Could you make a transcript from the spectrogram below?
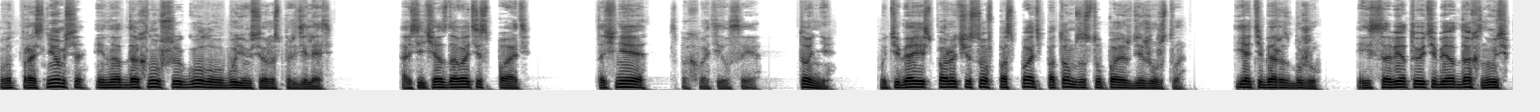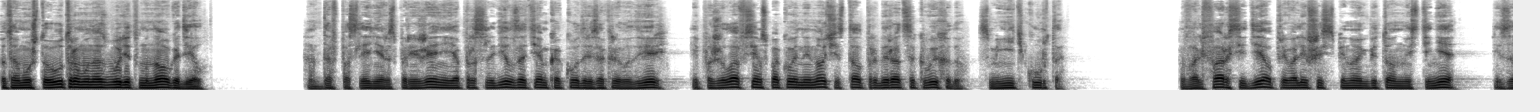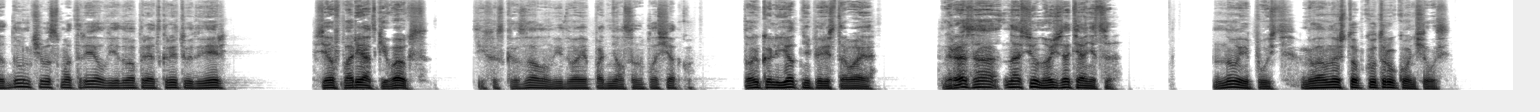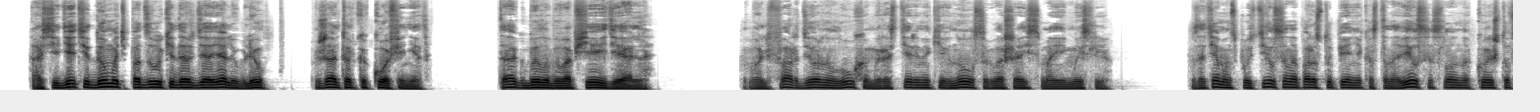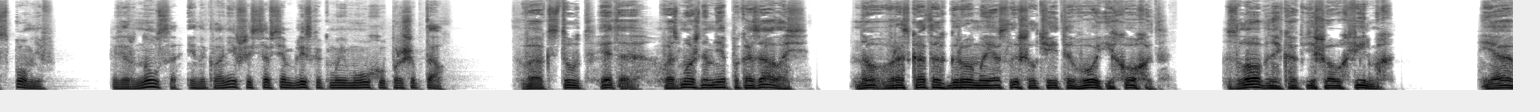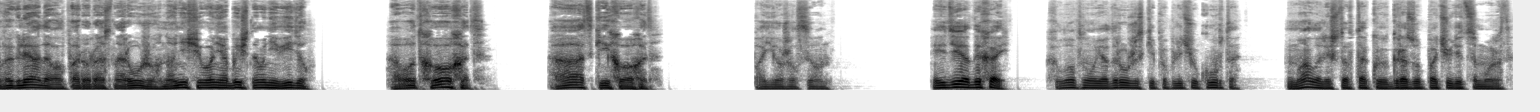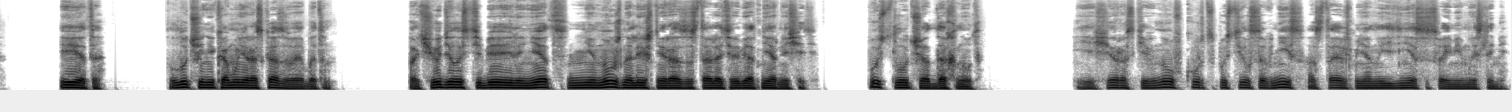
Вот проснемся и на отдохнувшую голову будем все распределять. А сейчас давайте спать. Точнее, — спохватился я, — Тонни, у тебя есть пара часов поспать, потом заступаешь в дежурство. Я тебя разбужу. И советую тебе отдохнуть, потому что утром у нас будет много дел. Отдав последнее распоряжение, я проследил за тем, как Одри закрыла дверь, и, пожелав всем спокойной ночи, стал пробираться к выходу, сменить Курта. Вальфар сидел, привалившись спиной к бетонной стене, и задумчиво смотрел в едва приоткрытую дверь. «Все в порядке, Вокс», — тихо сказал он, едва я поднялся на площадку. Только льет, не переставая. Гроза на всю ночь затянется. Ну и пусть. Главное, чтоб к утру кончилось. А сидеть и думать под звуки дождя я люблю. Жаль, только кофе нет. Так было бы вообще идеально. Вольфар дернул ухом и растерянно кивнул, соглашаясь с моей мыслью. Затем он спустился на пару ступенек, остановился, словно кое-что вспомнив. Вернулся и, наклонившись совсем близко к моему уху, прошептал. «Вакс, тут это, возможно, мне показалось, но в раскатах грома я слышал чей-то вой и хохот. Злобный, как в дешевых фильмах. Я выглядывал пару раз наружу, но ничего необычного не видел. А вот хохот, адский хохот. Поежился он. «Иди отдыхай», — хлопнул я дружески по плечу Курта. «Мало ли что в такую грозу почудиться может. И это, лучше никому не рассказывай об этом. Почудилось тебе или нет, не нужно лишний раз заставлять ребят нервничать. Пусть лучше отдохнут. Еще раз кивнув, Курт спустился вниз, оставив меня наедине со своими мыслями.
